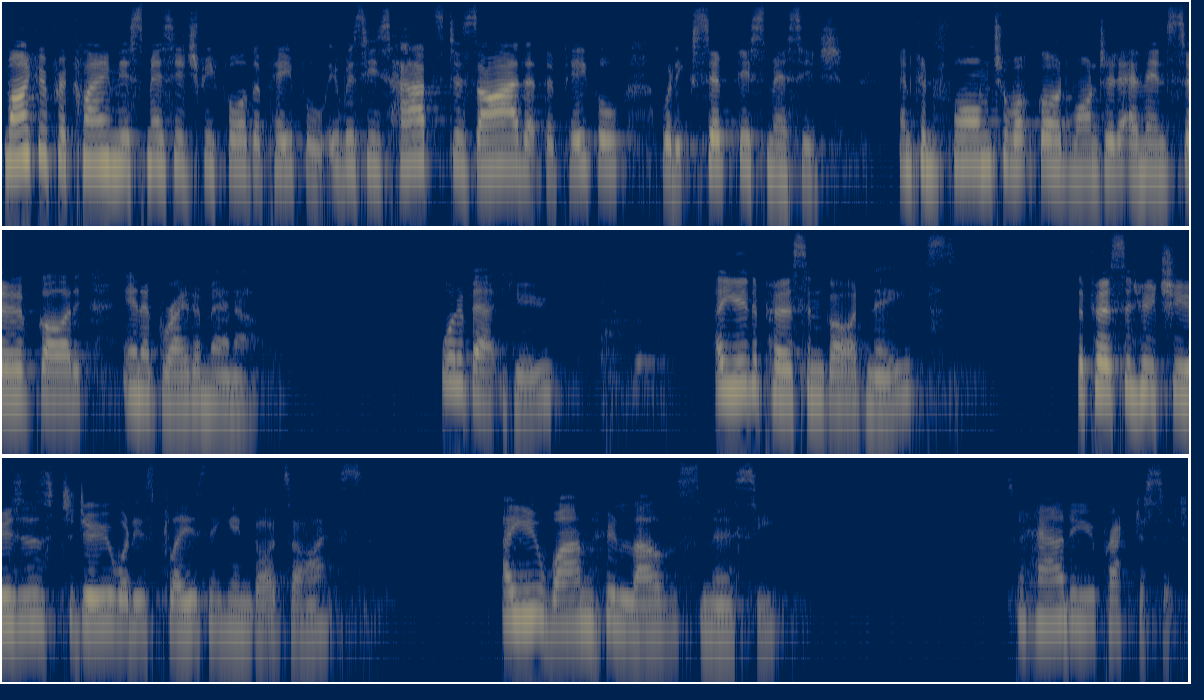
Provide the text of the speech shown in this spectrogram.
Micah proclaimed this message before the people. It was his heart's desire that the people would accept this message and conform to what God wanted and then serve God in a greater manner. What about you? Are you the person God needs? The person who chooses to do what is pleasing in God's eyes? Are you one who loves mercy? So, how do you practice it?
